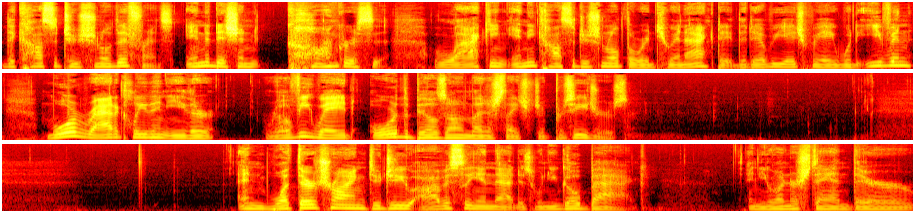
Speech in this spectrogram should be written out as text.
the constitutional difference. In addition, Congress lacking any constitutional authority to enact it, the WHPA would even more radically than either Roe v. Wade or the bill's own legislative procedures. And what they're trying to do, obviously, in that is when you go back and you understand their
